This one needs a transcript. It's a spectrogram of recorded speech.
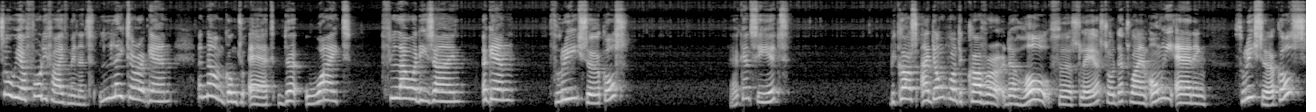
So we are 45 minutes later again and now I'm going to add the white flower design. Again, three circles. You can see it. Because I don't want to cover the whole first layer, so that's why I'm only adding three circles.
